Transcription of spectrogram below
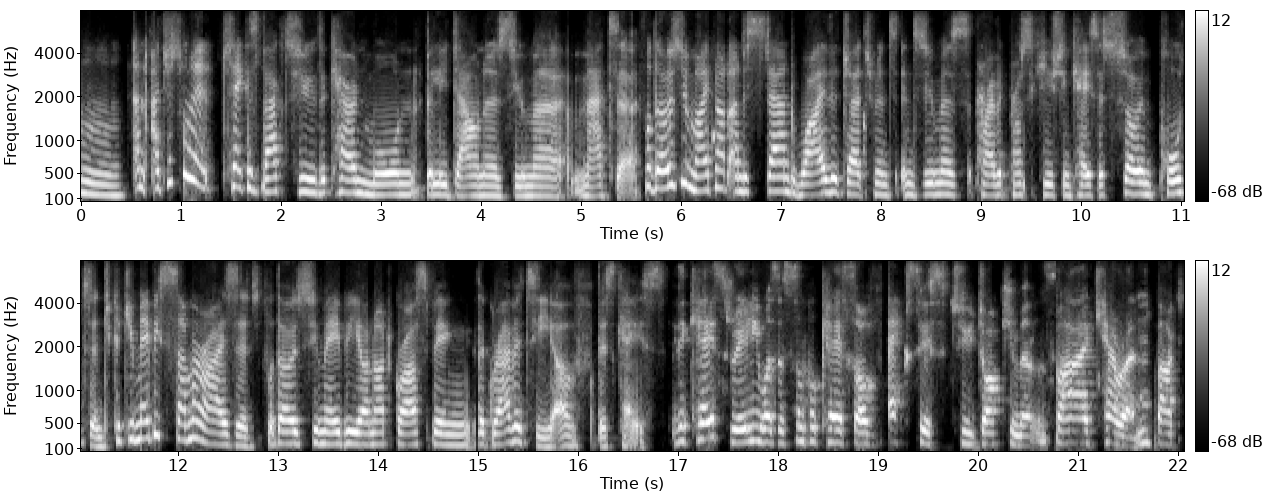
Mm. And I just want to take us back to the Karen Maughan, Billy Downer, Zuma matter. For those who might not understand why the judgment in Zuma's private prosecution case is so important, could you maybe summarize it for those who maybe are not grasping the gravity of this case? The case really was a simple case of access to documents by Karen about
